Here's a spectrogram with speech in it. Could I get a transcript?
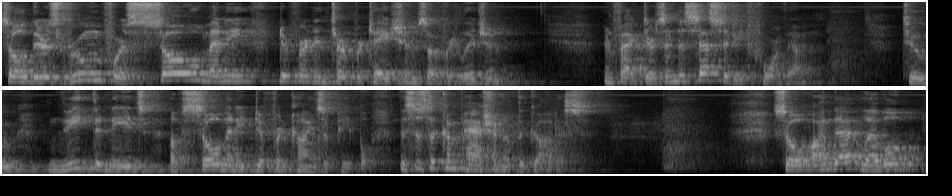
So, there's room for so many different interpretations of religion. In fact, there's a necessity for them to meet the needs of so many different kinds of people. This is the compassion of the goddess. So, on that level,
